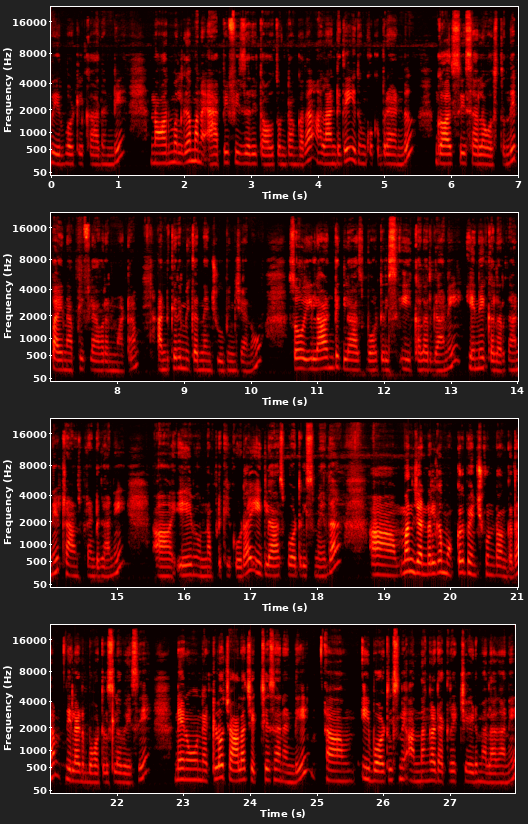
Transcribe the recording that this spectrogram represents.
బీర్ బాటిల్ కాదండి. నార్మల్గా మన యాపీ ఫీజ్ అది తాగుతుంటాం కదా అలాంటిదే ఇది ఇంకొక బ్రాండ్. గాజ్ సీసాలో వస్తుంది పైనాపిల్ ఫ్లేవర్ అనమాట అందుకని మీకు అది నేను చూపించాను. సో ఇలాంటి గ్లాస్ బాటిల్స్ ఈ కలర్ కానీ ఎనీ కలర్ కానీ ట్రాన్స్పరెంట్ కానీ ఏమి ఉన్నప్పటికీ కూడా ఈ గ్లాస్ బాటిల్స్ మీద మనం జనరల్గా మొక్కలు పెంచుకుంటాం కదా ఇలాంటి బాటిల్స్లో వేసి నేను నెట్లో చాలా చెక్ చేశానండి. ఈ బాటిల్స్ని అందంగా డెకరేట్ చేయడం ఎలాగని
